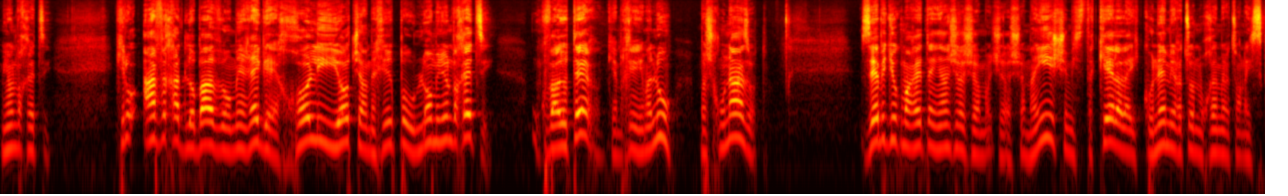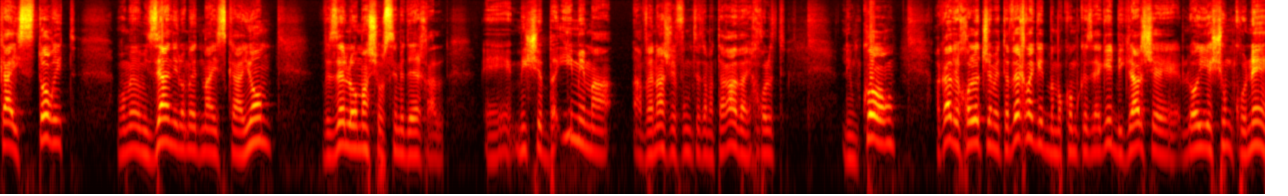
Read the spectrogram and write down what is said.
מיליון וחצי. כאילו, אף אחד לא בא ואומר, רגע, יכול להיות שהמחיר פה הוא לא מיליון וחצי. הוא כבר יותר, כי המחירים עלו בשכונה הזאת. זה בדיוק מראה את העניין של, השמ... של השמאי, שמסתכל על קונה מרצון, מוכר מרצון, העסקה ההיסטורית, ואומר, מזה אני לומד מה העסקה היום, וזה לא מה שעושים בדרך כלל. אה, מי שבאים עם ההבנה של פונקציית המטרה והיכולת למכור, אגב, יכול להיות שמתווך נגיד במקום כזה יגיד, בגלל שלא יהיה שום קונה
